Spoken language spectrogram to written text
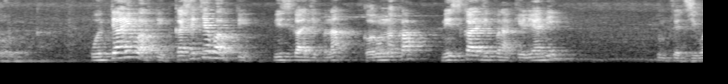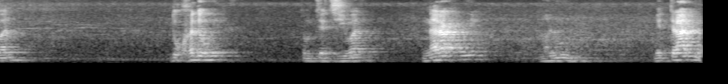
करू नका. कोणत्याही बाबतीत कशाच्या बाबतीत निष्काळजीपणा करू नका? निष्काळजीपणा केल्याने तुमचं जीवन दुःखद होईल तुमचं जीवन नरक होईल. म्हणून मित्रांनो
